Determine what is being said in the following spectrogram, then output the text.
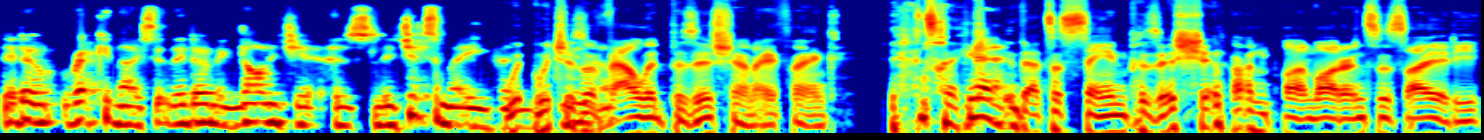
they don't recognize it. They don't acknowledge it as legitimate, even. Which is a valid position, I think. It's like yeah. that's a sane position on, on modern society.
